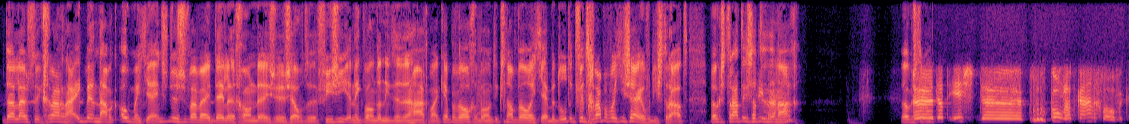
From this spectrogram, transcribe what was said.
daar luister ik graag naar. Ik ben het namelijk ook met je eens. Dus waar wij delen gewoon dezezelfde visie. En ik woon dan niet in Den Haag, maar ik heb er wel gewoond. Ik snap wel wat jij bedoelt. Ik vind het grappig wat je zei over die straat. Welke straat is dat in Den Haag? Welke Eh, straat? dat is de Proe- Konrad Kade, geloof ik.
